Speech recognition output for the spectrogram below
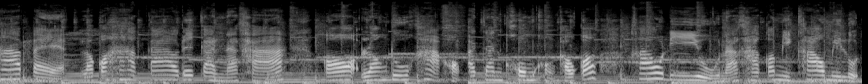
58 แล้วก็ 59 ด้วยกันนะคะ ก็ลองดูค่ะของอาจารย์คมของเขาก็เข้าดีอยู่นะคะ ก็มีเข้ามีหลุด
